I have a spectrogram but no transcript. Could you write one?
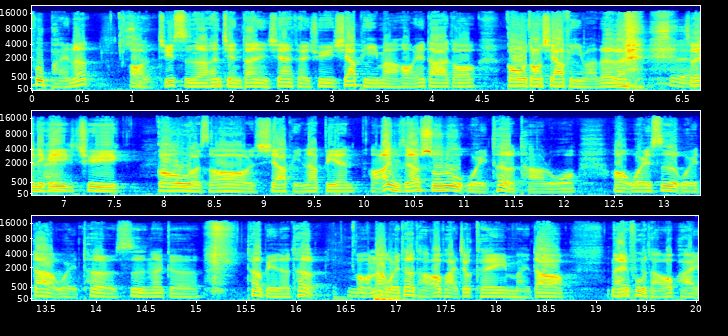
副牌呢，哦，其实呢很简单，你现在可以去虾皮嘛，哈，因为大家都购物都虾皮嘛，对不对？是。所以你可以去购物的时候，虾皮那边，好，啊，你只要输入韦特塔罗，哦，韦是伟大，韦特是那个 特别的特，哦，那韦特塔罗牌就可以买到那一副塔罗牌，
